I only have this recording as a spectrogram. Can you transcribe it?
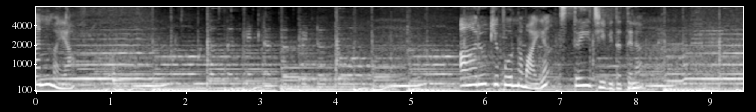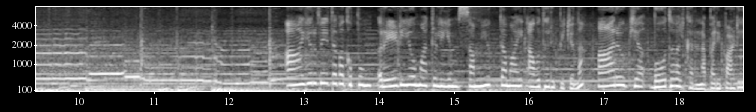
തന്മയ. ആരോഗ്യപൂർണമായ സ്ത്രീ ജീവിതത്തിന്. ആയുർവേദ വകുപ്പും റേഡിയോ മാറ്റുലിയും സംയുക്തമായി അവതരിപ്പിക്കുന്ന ആരോഗ്യ ബോധവൽക്കരണ പരിപാടി.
